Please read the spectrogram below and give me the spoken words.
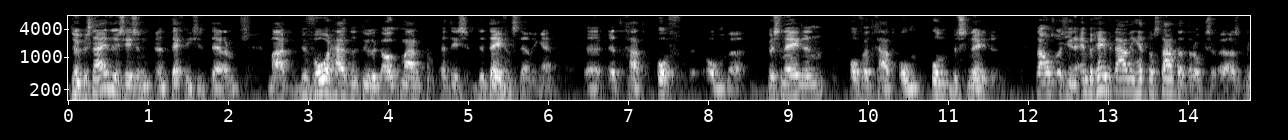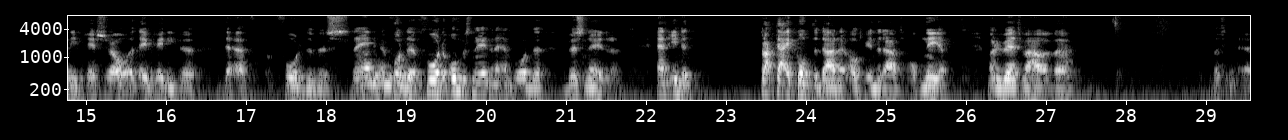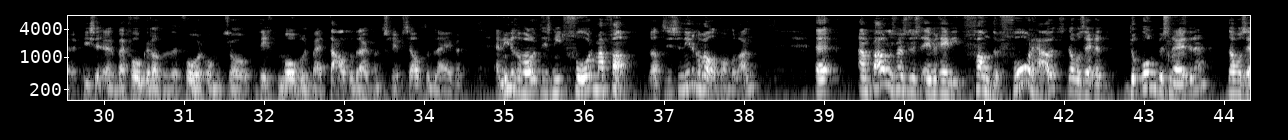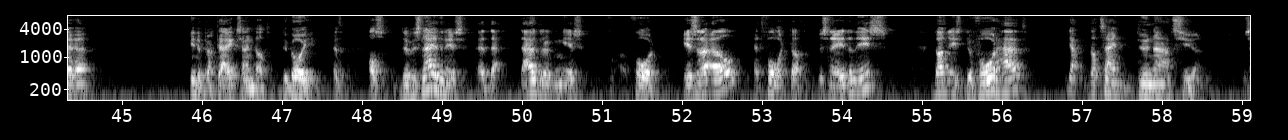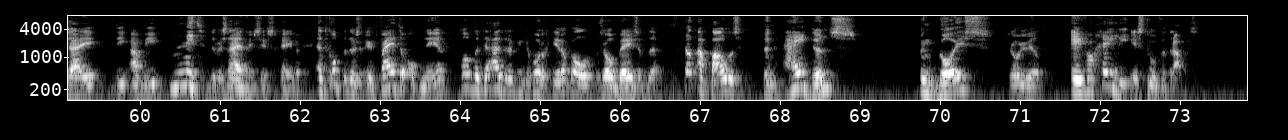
de besnijdenis is een, een technische term. Maar de voorhuid natuurlijk ook, maar het is de tegenstelling. Hè? Uh, het gaat of om uh, besneden, of het gaat om onbesneden. Trouwens, als je een MBG-vertaling hebt, dan staat dat er ook, als ik me niet vergis, zo. Het evangelie uh, de, voor de besneden, voor de, voor de onbesnedenen en voor de besnedenen. En in de praktijk komt het daar ook inderdaad op neer. Maar u weet, we, we we kiezen er bij voorkeur altijd voor om zo dicht mogelijk bij het taalgebruik van de schrift zelf te blijven. En in ieder geval, het is niet voor, maar van. Dat is in ieder geval van belang. Uh, aan Paulus was dus het evangelie van de voorhuid, dat wil zeggen de onbesnedenen. Dat wil zeggen, in de praktijk zijn dat de goyim. Het, als de besnijdenis, de, de uitdrukking is voor Israël, het volk dat besneden is, dan is de voorhuid, ja, dat zijn de natieën zij die aan wie niet de besnijdenis is gegeven. En het komt er dus in feite op neer, ik geloof dat ik de uitdrukking de vorige keer ook al zo bezigde, dat aan Paulus een heidens, een gois, zo u wilt, evangelie is toevertrouwd.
